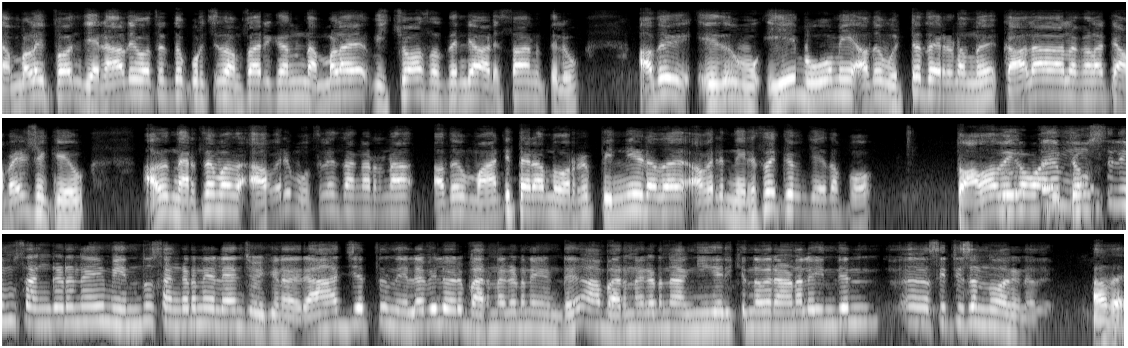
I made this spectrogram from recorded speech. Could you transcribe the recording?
നമ്മളിപ്പം ജനാധിപത്യത്തെ കുറിച്ച് സംസാരിക്കുന്നത് നമ്മളെ വിശ്വാസത്തിന്റെ അടിസ്ഥാനത്തിലും അത് ഇത് ഈ ഭൂമി അത് വിട്ടുതരണമെന്ന് കാലാകാലങ്ങളായിട്ട് അപേക്ഷിക്കുകയും അത് നരസിംഹ അവർ മുസ്ലിം സംഘടന അത് മാറ്റിത്തരാന്ന് പറഞ്ഞു പിന്നീട് അത് അവർ നിരസിക്കുകയും ചെയ്തപ്പോ സ്വാഭാവികമായിട്ടും മുസ്ലിം സംഘടനയും ഹിന്ദു സംഘടനയല്ല ഞാൻ ചോദിക്കുന്നത്? രാജ്യത്ത് നിലവിൽ ഒരു ഭരണഘടനയുണ്ട്. ആ ഭരണഘടന അംഗീകരിക്കുന്നവരാണല്ലോ ഇന്ത്യൻ സിറ്റിസൺ എന്ന് പറയുന്നത്. അതെ.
